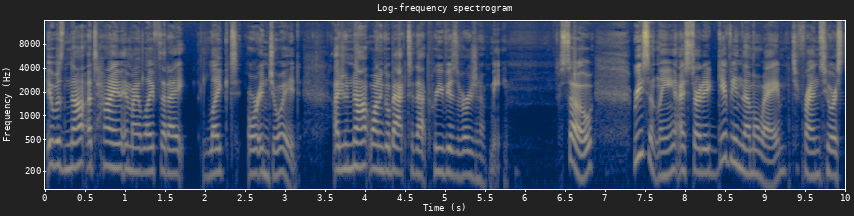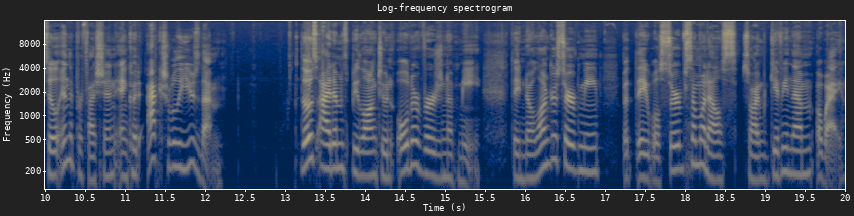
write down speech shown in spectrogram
It was not a time in my life that I liked or enjoyed. I do not want to go back to that previous version of me. So, recently, I started giving them away to friends who are still in the profession and could actually use them. Those items belong to an older version of me. They no longer serve me, but they will serve someone else, so I'm giving them away.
